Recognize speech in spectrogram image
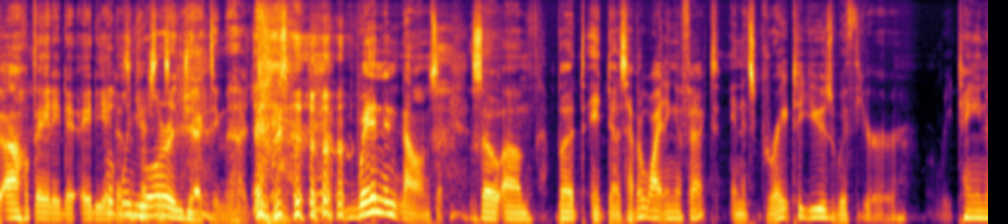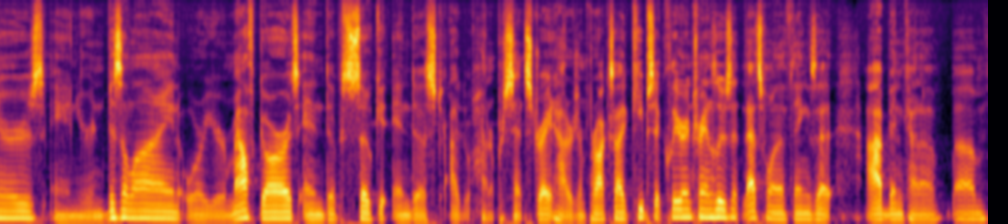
I hope the ADA, ADA But doesn't when you are this injecting the hydrogen, when in, no, I'm sorry. So, um, but it does have a whitening effect, and it's great to use with your retainers and your Invisalign or your mouth guards, and to soak it into st- 100% straight hydrogen peroxide keeps it clear and translucent. That's one of the things that I've been kind of um,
